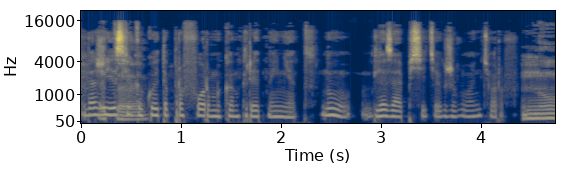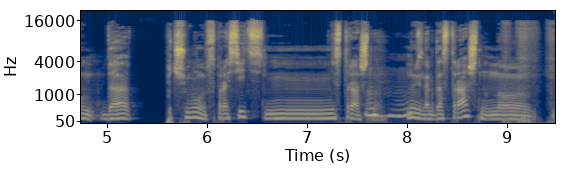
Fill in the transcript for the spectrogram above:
Даже это- если какой-то проформы конкретной нет. Ну, для записи тех же волонтеров. Ну, да, почему? Спросить не страшно. Мгм. Ну, иногда страшно, но...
